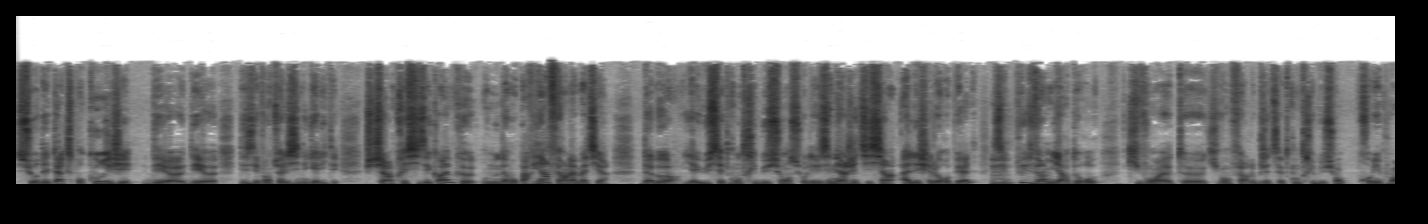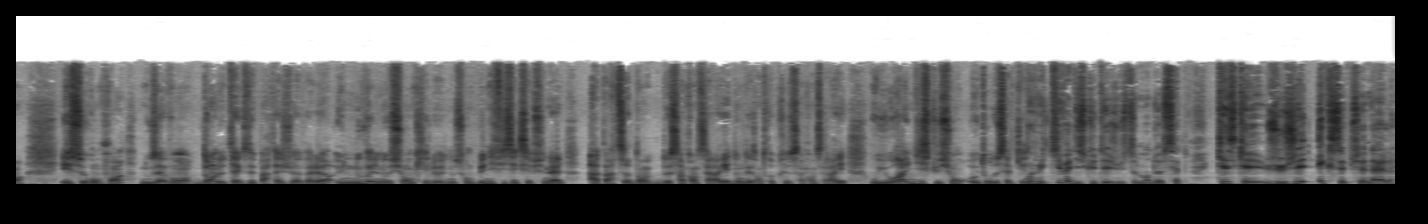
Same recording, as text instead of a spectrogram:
sur des taxes pour corriger des, euh, des, euh, des éventuelles inégalités. Je tiens à préciser quand même que nous n'avons pas rien fait en la matière. D'abord, il y a eu cette contribution sur les énergéticiens à l'échelle européenne. C'est plus de 20 milliards d'euros qui vont être, euh, qui vont faire l'objet de cette contribution. Premier Premier point. Et second point, nous avons dans le texte de partage de la valeur une nouvelle notion qui est la notion de bénéfice exceptionnel à partir de 50 salariés, donc des entreprises de 50 salariés, où il y aura une discussion autour de cette question. Oui, mais qui va discuter justement de cette Qu'est-ce qui est jugé exceptionnel?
